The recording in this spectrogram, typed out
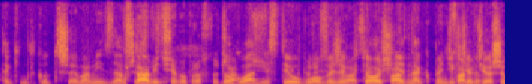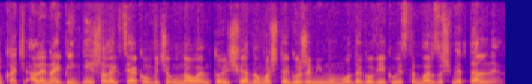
takim tylko trzeba mieć zawsze... Postawić się po prostu. Dokładnie, z tyłu głowy, że ktoś twardym- jednak będzie chciał. Cię oszukać. Ale najpiękniejsza lekcja, jaką wyciągnąłem, to świadomość tego, że mimo młodego wieku jestem bardzo śmiertelny.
